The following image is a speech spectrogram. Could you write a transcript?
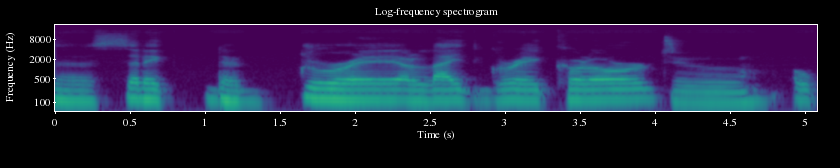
Uh, select the gray light gray color to oh,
